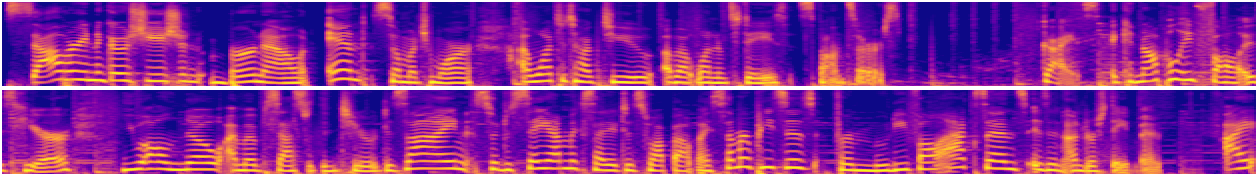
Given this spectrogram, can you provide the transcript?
salary negotiation, burnout, and so much more, I want to talk to you about one of today's sponsors. Guys, I cannot believe fall is here. You all know I'm obsessed with interior design, so to say I'm excited to swap out my summer pieces for moody fall accents is an understatement. I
